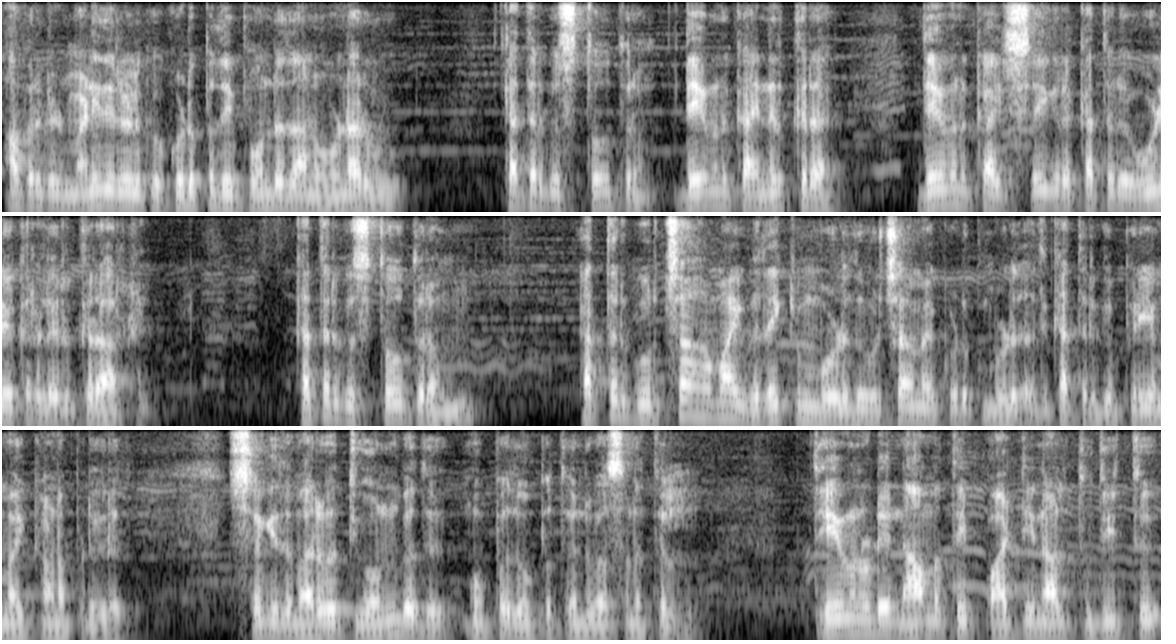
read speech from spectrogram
அவர்கள் மனிதர்களுக்கு கொடுப்பதை போன்றதான உணர்வு. கத்தருக்கு ஸ்தோத்திரம். தேவனுக்காய் நிற்கிற தேவனுக்காய் செய்கிற கத்தருடைய ஊழியக்காரர்கள் இருக்கிறார்கள். கத்தருக்கு ஸ்தோத்திரம். கத்தருக்கு உற்சாகமாய் விதைக்கும் பொழுது உற்சாகமாய் கொடுக்கும் பொழுது அது கத்தருக்கு பிரியமாய் காணப்படுகிறது. சங்கீதம் அறுபத்தி ஒன்பது முப்பது முப்பத்தொன்று வசனத்தில் தேவனுடைய நாமத்தை பாட்டினால் துதித்து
